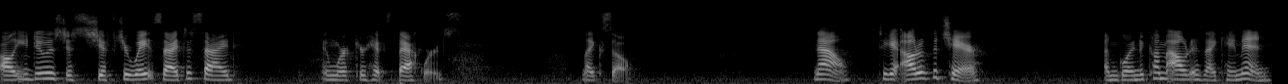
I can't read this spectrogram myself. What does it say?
all you do is just shift your weight side to side and work your hips backwards, like so. Now, to get out of the chair, I'm going to come out as I came in.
